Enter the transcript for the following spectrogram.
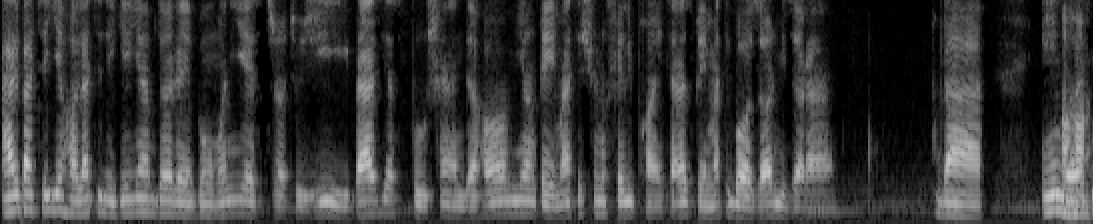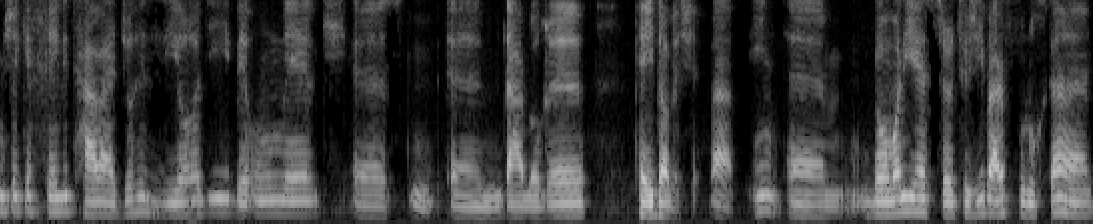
البته یه حالت دیگه هم داره به عنوان یه استراتژی. بعضی از فروشنده ها میان قیمتشون رو خیلی پایین تر از قیمت بازار می‌ذارن و این باعث میشه که خیلی توجه زیادی به اون ملک در واقع پیدا بشه. و این به عنوان یه استراتژی برای فروختن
